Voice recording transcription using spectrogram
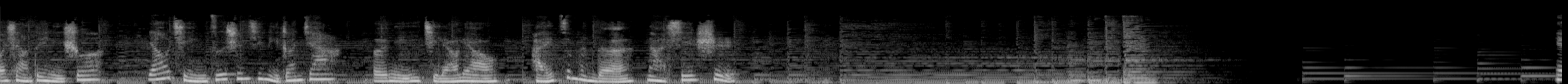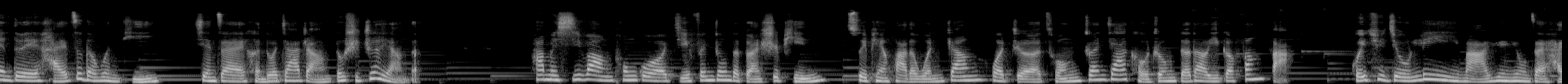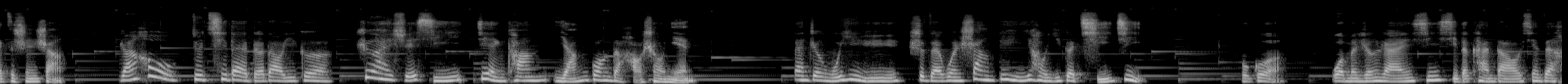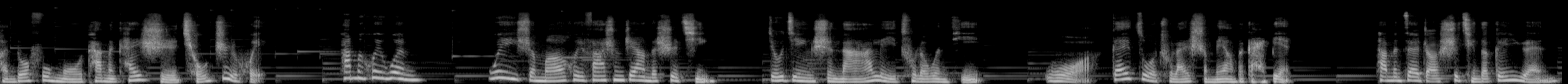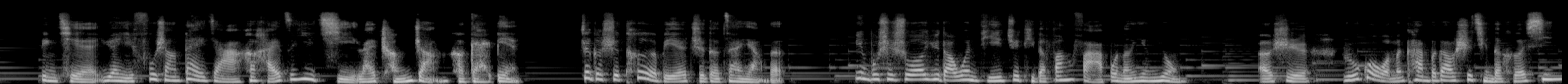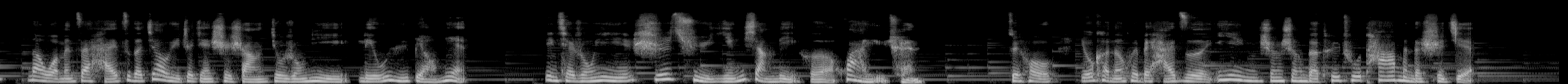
我想对你说，邀请资深心理专家和你一起聊聊孩子们的那些事。面对孩子的问题，现在很多家长都是这样的：他们希望通过几分钟的短视频、碎片化的文章，或者从专家口中得到一个方法。回去就立马运用在孩子身上，然后就期待得到一个热爱学习、健康、阳光的好少年。但这无异于是在问上帝要一个奇迹。不过，我们仍然欣喜地看到，现在很多父母他们开始求智慧，他们会问：为什么会发生这样的事情？究竟是哪里出了问题？我该做出来什么样的改变？他们在找事情的根源，并且愿意付上代价和孩子一起来成长和改变，这个是特别值得赞扬的，并不是说遇到问题具体的方法不能应用，而是如果我们看不到事情的核心，那我们在孩子的教育这件事上就容易流于表面。并且容易失去影响力和话语权，最后有可能会被孩子硬生生地推出他们的世界，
